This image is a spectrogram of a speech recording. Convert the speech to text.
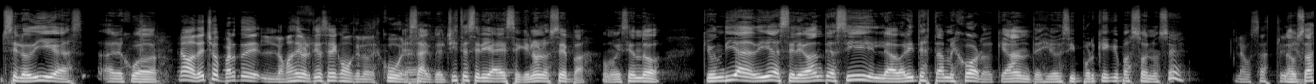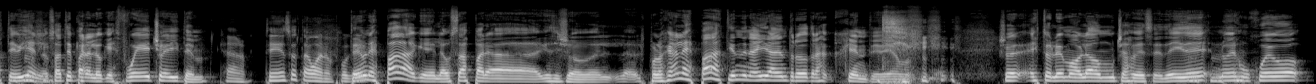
se lo digas al jugador. No, de hecho, aparte, de- lo más divertido sería como que lo descubra. ¿eh? Exacto, el chiste sería ese, que no lo sepa. Como diciendo que un día a día se levante así la varita está mejor que antes. Y yo decir, ¿por qué? ¿Qué pasó? No sé. La usaste. La bien. usaste bien, la usaste para lo que fue hecho el ítem. Claro. Sí, eso está bueno. Porque... Tener una espada que la usás para, qué sé yo, por lo general las espadas tienden a ir adentro de otra gente, digamos. yo, esto lo hemos hablado muchas veces. D&D no es un juego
